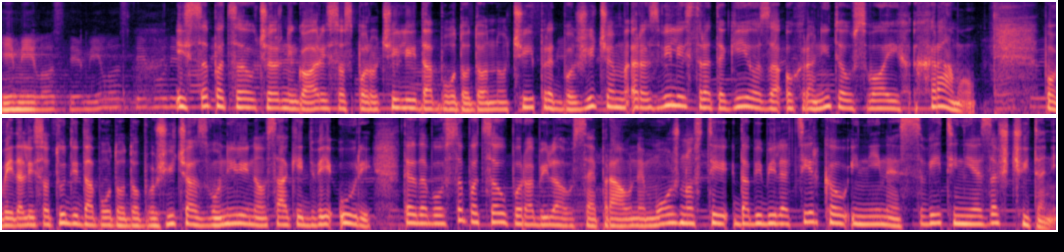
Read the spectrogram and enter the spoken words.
i milosti, milosti budi... Iz SPC v Črni Gori so sporočili, da bodo do noči pred Božičem razvili strategijo za ohranitev svojih hramov. Povedali so tudi, da bodo do Božiča zvonili na vsaki dve uri, ter da bo SPC uporabila vse pravne možnosti, da bi bile crkv in njene svetinje zaščitene.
